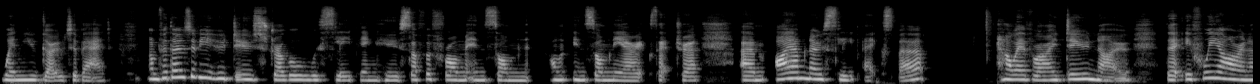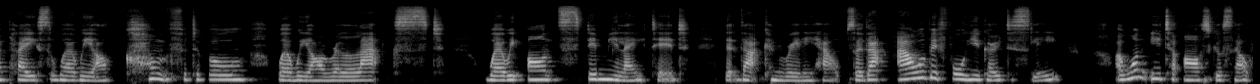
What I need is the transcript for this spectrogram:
when you go to bed. And for those of you who do struggle with sleeping, who suffer from insom- insomnia, etc., um, I am no sleep expert. However, I do know that if we are in a place where we are comfortable, where we are relaxed, where we aren't stimulated, that that can really help. So that hour before you go to sleep, I want you to ask yourself,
